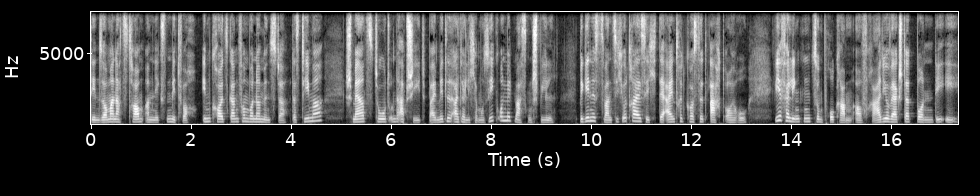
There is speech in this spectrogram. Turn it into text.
Den Sommernachtstraum am nächsten Mittwoch im Kreuzgang vom Bonner Münster. Das Thema Schmerz, Tod und Abschied bei mittelalterlicher Musik und mit Maskenspiel. Beginn ist 20.30 Uhr. Der Eintritt kostet 8 Euro. Wir verlinken zum Programm auf radiowerkstattbonn.de.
